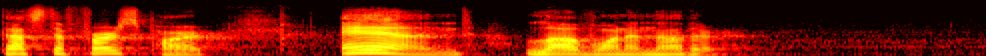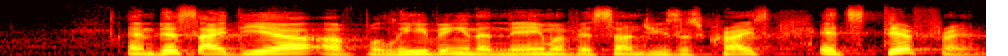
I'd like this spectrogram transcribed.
That's the first part. And love one another. And this idea of believing in the name of his son, Jesus Christ, it's different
